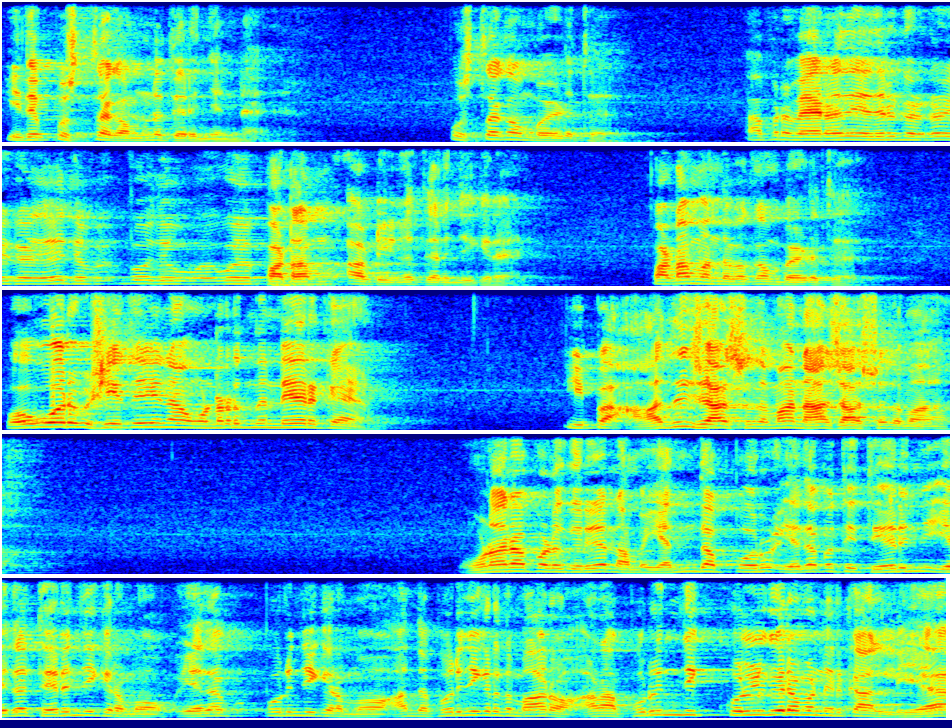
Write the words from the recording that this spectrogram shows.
இது புஸ்தகம்னு தெரிஞ்சுட்டேன். புஸ்தகம் போயிடுத்து. அப்புறம் வேறு எது எதிர்க்கிறது இது ஒரு படம் அப்படின்னு தெரிஞ்சுக்கிறேன். படம் அந்த பக்கம் போயிடுது. ஒவ்வொரு விஷயத்தையும் நான் உணர்ந்துட்டே இருக்கேன். இப்போ அது சாஸ்வதமாக நான் சாஸ்வதமாக உணரப்படுகிற நம்ம எந்த பொருள் எதை பற்றி தெரிஞ்சு எதை தெரிஞ்சுக்கிறோமோ எதை புரிஞ்சுக்கிறோமோ அந்த புரிஞ்சுக்கிறது மாறும். ஆனால் புரிந்து கொள்கிறவன் இருக்கான் இல்லையா?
